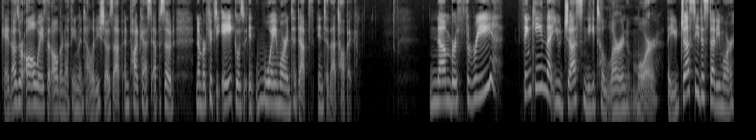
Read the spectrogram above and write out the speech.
Okay, those are all ways that all or nothing mentality shows up. And podcast episode number 58 goes way more into depth into that topic. Number three, thinking that you just need to learn more, that you just need to study more.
